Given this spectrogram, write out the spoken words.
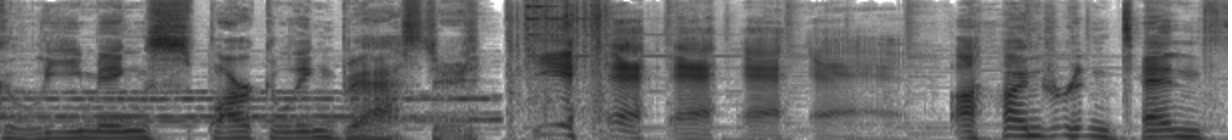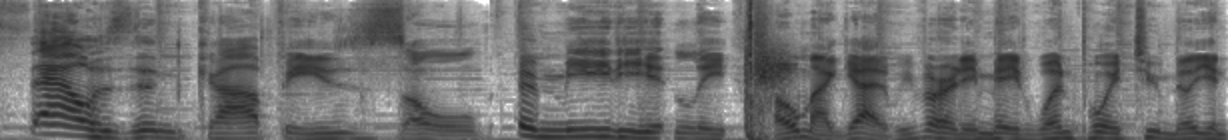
gleaming, sparkling bastard. Yeah. 110,000 copies sold immediately. Oh my god, we've already made $1.2 million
